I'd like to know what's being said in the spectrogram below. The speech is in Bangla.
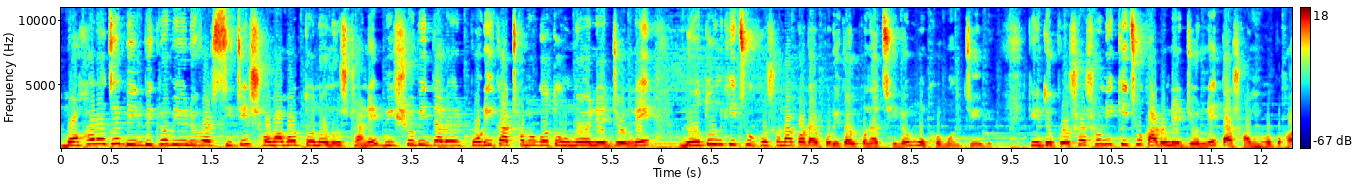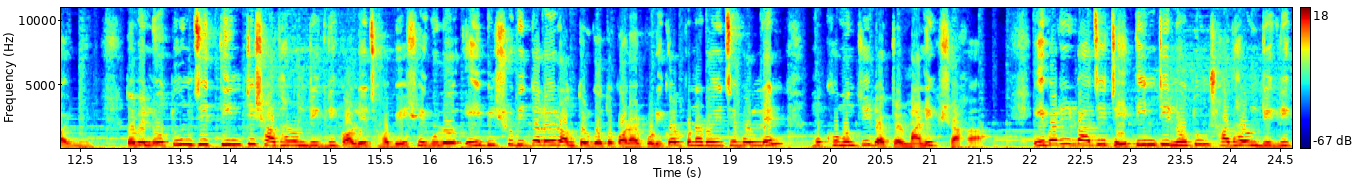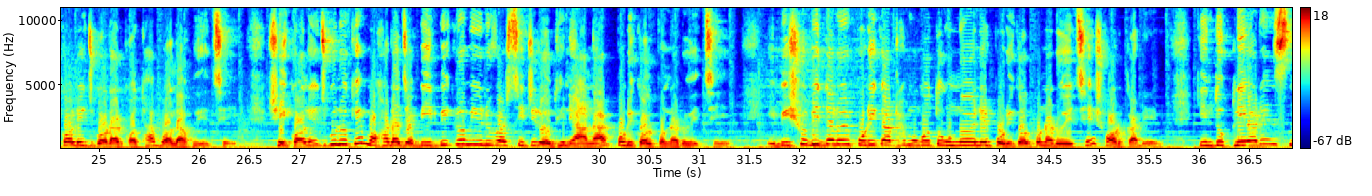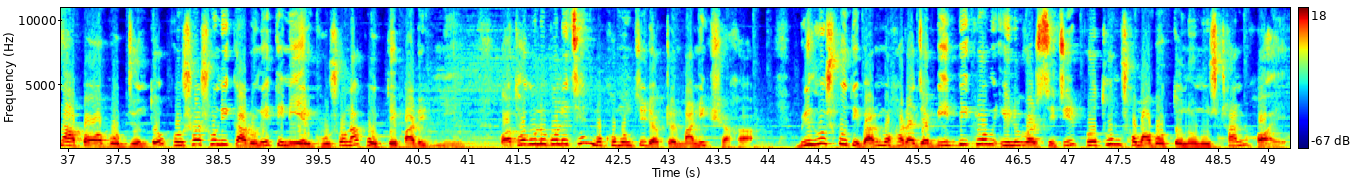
মহারাজা বীরবিক্রম ইউনিভার্সিটির সমাবর্তন অনুষ্ঠানে বিশ্ববিদ্যালয়ের পরিকাঠামোগত উন্নয়নের জন্য নতুন কিছু ঘোষণা করার পরিকল্পনা ছিল মুখ্যমন্ত্রীর। কিন্তু প্রশাসনিক কিছু কারণের জন্য তা সম্ভব হয়নি। তবে নতুন যে তিনটি সাধারণ ডিগ্রি কলেজ হবে, সেগুলো এই বিশ্ববিদ্যালয়ের অন্তর্গত করার পরিকল্পনা রয়েছে বললেন মুখ্যমন্ত্রী ডক্টর মানিক সাহা। এবারের বাজেটে তিনটি নতুন সাধারণ ডিগ্রি কলেজ গড়ার কথা বলা হয়েছে। সেই কলেজগুলোকে মহারাজা বীরবিক্রম ইউনিভার্সিটির অধীনে আনার পরিকল্পনা রয়েছে। এই বিশ্ববিদ্যালয়ের পরিকাঠামোগত উন্নয়নের পরিকল্পনা রয়েছে সরকারের। কিন্তু ক্লিয়ারেন্স না পাওয়া পর্যন্ত প্রশাসনিক কারণে তিনি এর ঘোষণা করতে পারেননি। কথাগুলো বলেছেন মুখ্যমন্ত্রী ডক্টর মানিক সাহা। বৃহস্পতিবার মহারাজা বীরবিক্রম ইউনিভার্সিটির প্রথম সমাবর্তন অনুষ্ঠান হয়।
